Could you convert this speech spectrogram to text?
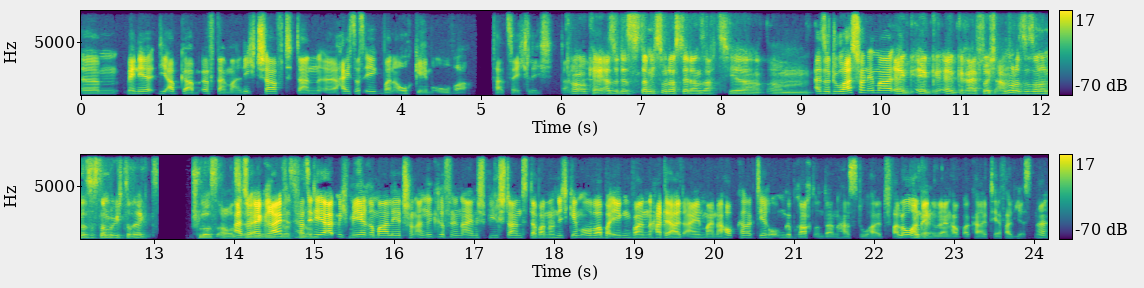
ähm, wenn ihr die Abgaben öfter mal nicht schafft, dann äh, heißt das irgendwann auch Game Over tatsächlich. Dann, oh, okay, also das ist dann nicht so, dass der dann sagt hier. Ähm, also du hast schon immer. Er, er, er, greift euch an oder so, sondern das ist dann wirklich direkt Schluss aus. Also er greift, tatsächlich, er hat mich mehrere Male jetzt schon angegriffen in einem Spielstand. Da war noch nicht Game Over, aber irgendwann hat er halt einen meiner Hauptcharaktere umgebracht und dann hast du halt verloren, okay. wenn du deinen Hauptcharakter verlierst. Ne?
